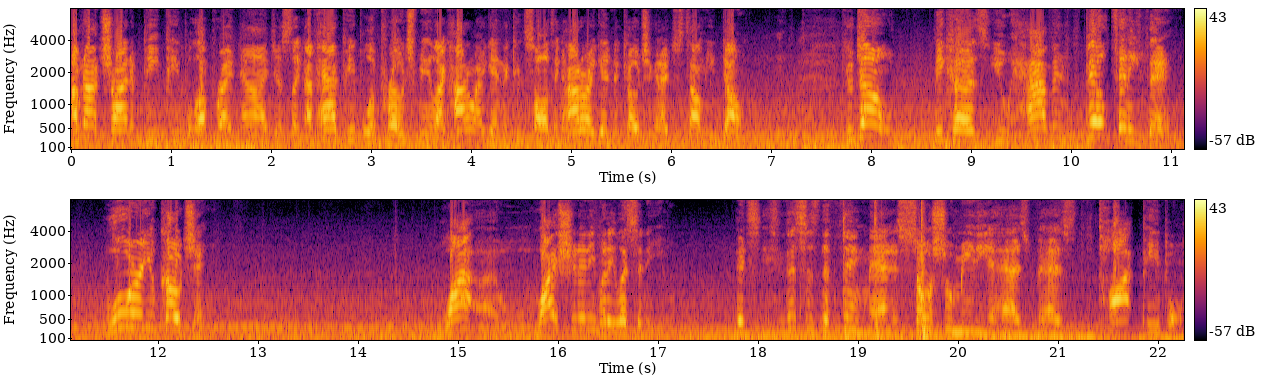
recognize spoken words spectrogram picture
I'm not trying to beat people up right now. I just like I've had people approach me like, how do I get into consulting? How do I get into coaching? And I just tell them you don't. You don't because you haven't built anything. Who are you coaching? Why why should anybody listen to you? It's this is the thing, man, is social media has has taught people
